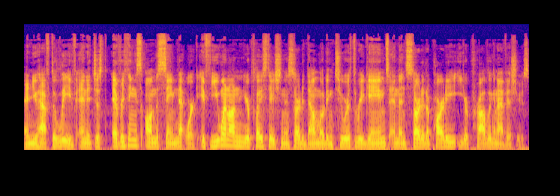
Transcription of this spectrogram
and you have to leave, and it just everything's on the same network. If you went on your PlayStation and started downloading two or three games and then started a party, you're probably gonna have issues.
